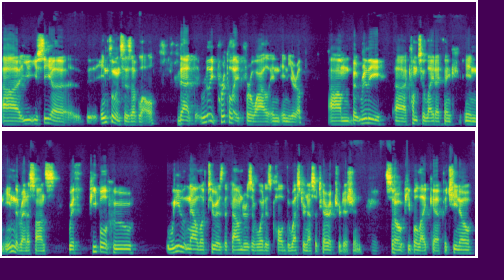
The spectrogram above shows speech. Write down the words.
uh, you, you see uh, influences of Lull that really percolate for a while in in Europe, um, but really uh, come to light, I think, in in the Renaissance with people who we now look to as the founders of what is called the Western esoteric tradition. So people like uh, Ficino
